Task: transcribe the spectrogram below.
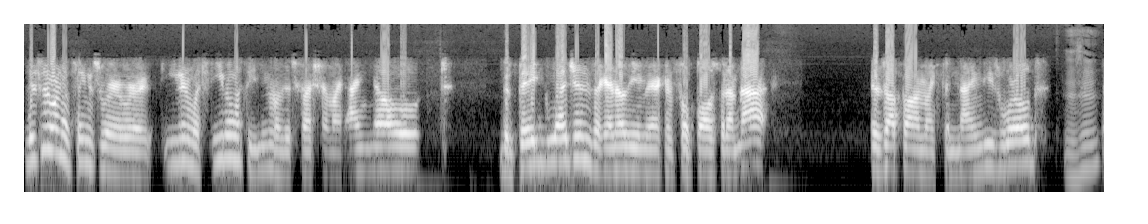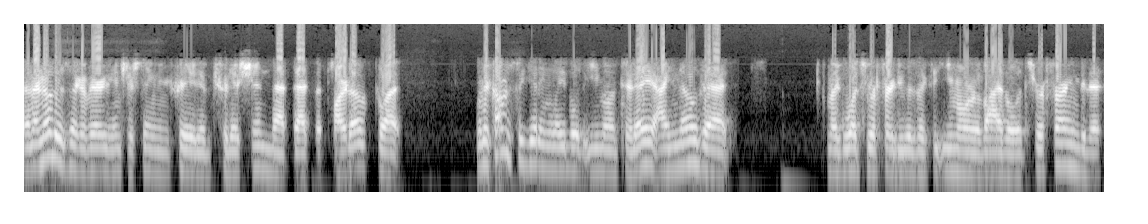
this is one of the things where, where even with even with the emo discussion, like I know the big legends, like I know the American footballs, but I'm not as up on like the '90s world. Mm-hmm. And I know there's like a very interesting and creative tradition that that's a part of, but when it comes to getting labeled emo today, I know that like what's referred to as like the emo revival, it's referring to this,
